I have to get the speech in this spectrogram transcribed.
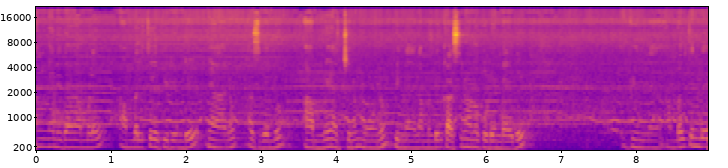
അങ്ങനെ ഇതാ നമ്മൾ അമ്പലത്തിലെത്തിയിട്ടുണ്ട്. ഞാനും ഹസ്ബൻഡും അമ്മയും അച്ഛനും മോനും പിന്നെ നമ്മളുടെ ഒരു കസിനുമാണ് കൂടെ ഉണ്ടായത്. പിന്നെ അമ്പലത്തിന്റെ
